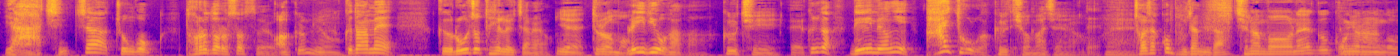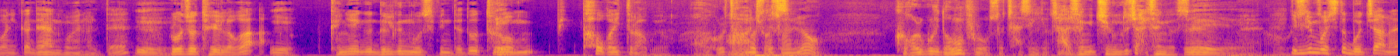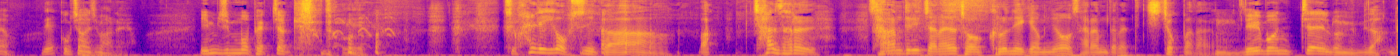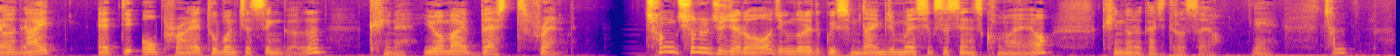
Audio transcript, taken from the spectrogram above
야 진짜 좋은 곡 더러더러 썼어요 아, 그럼요. 그 다음에 그 로저 테일러 있잖아요 예, 드러머. Radio Ga Ga 그렇지. 예, 그러니까 네 명이 다 히트곡을 갖고 그렇죠. 맞아요. 네. 네. 저작권 부자입니다 지난번에 그 공연하는 거 보니까 내한 공연할 때 예. 로저 테일러가 예. 굉장히 그 늙은 모습인데도 드럼 파워가 있더라고요. 어, 그걸 아, 때 좋았어요. 저는요 그 얼굴이 너무 부러웠어 잘생겼어 잘생 지금도 잘생겼어요. 예, 예. 임진모 씨도 못지 않아요. 네? 걱정하지 말아요. 임진모 백작께서도 예. 지금 할 얘기가 없으니까 막 찬사를 사람들이 있잖아요. 저 그런 얘기하면요 사람들한테 지적받아요. 음, 네 번째 앨범입니다. 네, 어, 네. Night at the Opera의 두 번째 싱글 퀸의 You're My Best Friend. 청춘을 주제로 지금 노래 듣고 있습니다. 임진모의 식스센스 코너예요. 퀸 노래까지 들었어요. 네, 참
